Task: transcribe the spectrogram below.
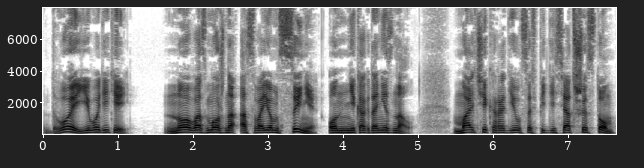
двое его детей. Но, возможно, о своем сыне он никогда не знал. Мальчик родился в 56-м.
